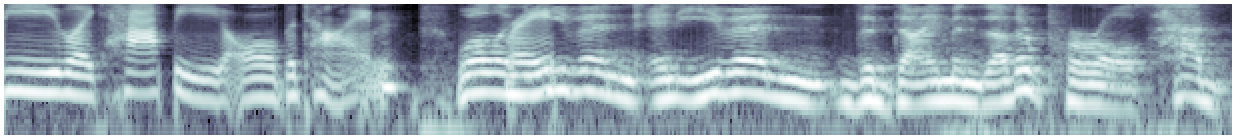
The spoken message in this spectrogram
be like happy all the time. Well, and right? even and even the diamonds, other pearls had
